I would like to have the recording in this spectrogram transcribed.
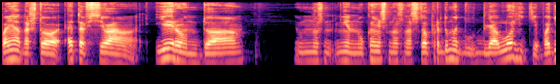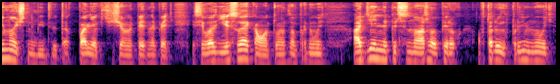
Понятно, что это все ерунда. Нужно, не, ну конечно нужно что придумать для логики в одиночной битве, так полегче, чем на 5 на 5. Если у вас есть своя команда, то нужно придумать отдельный персонаж, во-первых, во-вторых, придумывать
